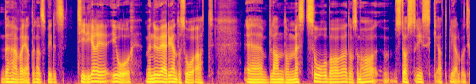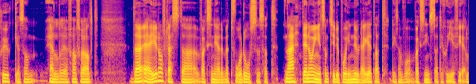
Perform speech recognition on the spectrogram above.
den här varianten hade spridits tidigare i år. Men nu är det ju ändå så att eh, bland de mest sårbara, de som har störst risk att bli allvarligt sjuka, som äldre framför allt, där är ju de flesta vaccinerade med två doser så att nej, det är nog inget som tyder på i nuläget att liksom vår vaccinstrategi är fel.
